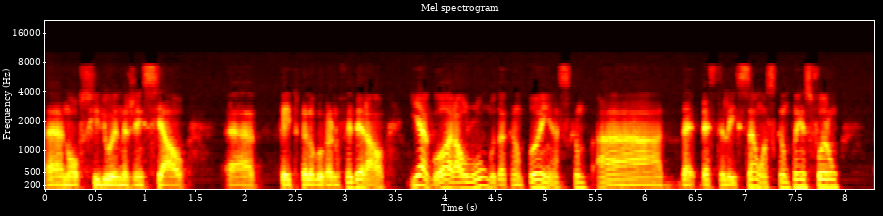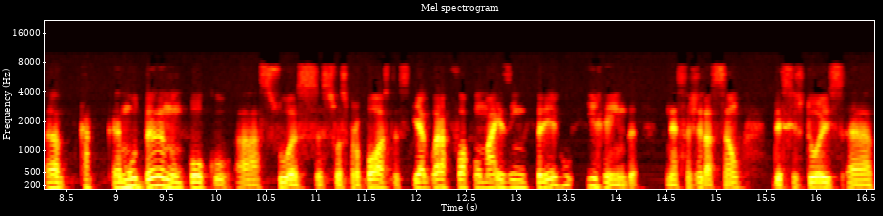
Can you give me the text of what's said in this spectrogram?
é, no auxílio emergencial feito pelo governo federal. E agora, ao longo da campanha, a, desta eleição, as campanhas foram uh, mudando um pouco as suas, as suas propostas e agora focam mais em emprego e renda, nessa geração desses dois uh,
